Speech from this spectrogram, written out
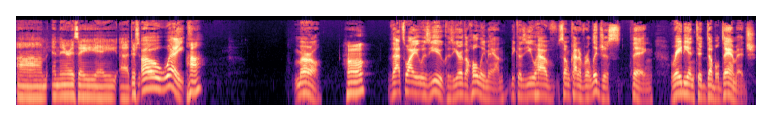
um, and there is a a uh, there's Oh wait, huh. Merle. huh? That's why it was you, because you're the holy man, because you have some kind of religious thing. Radiant did double damage.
